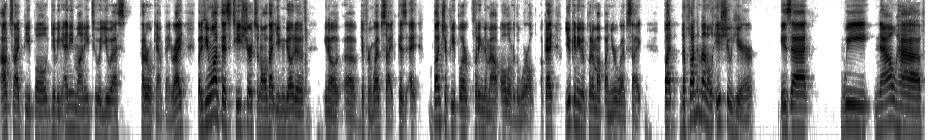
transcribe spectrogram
outside people giving any money to a US federal campaign, right? But if you want this t-shirts and all that, you can go to you know a different website because a bunch of people are putting them out all over the world okay? You can even put them up on your website. But the fundamental issue here is that we now have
